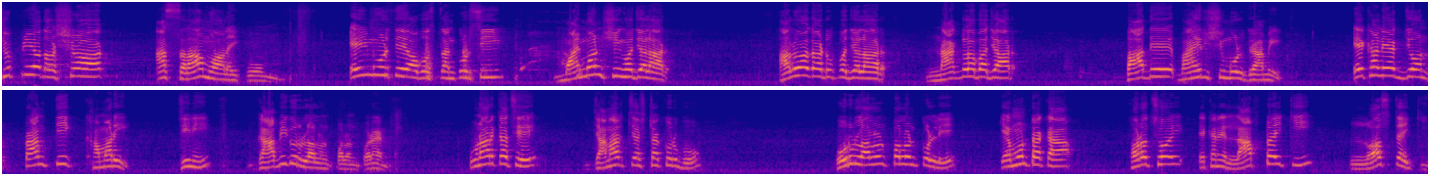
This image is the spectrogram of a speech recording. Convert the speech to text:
সুপ্রিয় দর্শক, আসসালামু আলাইকুম। এই মুহূর্তে অবস্থান করছি ময়মনসিংহ জেলার হালুয়াঘাট উপজেলার নাগলা বাজার, বাদে বাহির শিমুল গ্রামে। এখানে একজন প্রান্তিক খামারি যিনি গাবি গরু লালন পালন করেন। ওনার কাছে জানার চেষ্টা করব, গরু লালন পালন করলে কেমন টাকা খরচ হয়, এখানে লাভটাই কি লসটাই কি?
